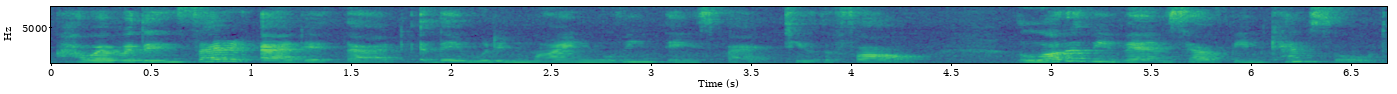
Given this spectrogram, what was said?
However, the insider added that they wouldn't mind moving things back to the fall. A lot of events have been cancelled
